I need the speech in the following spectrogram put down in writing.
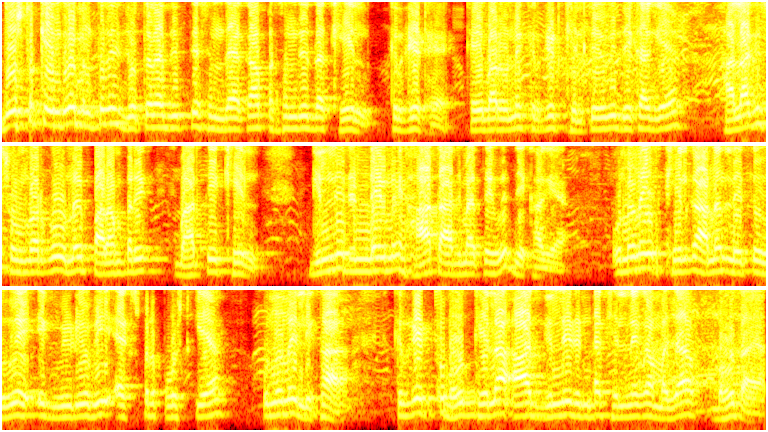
दोस्तों, केंद्रीय मंत्री ज्योतिरादित्य सिंधिया का पसंदीदा खेल क्रिकेट है। कई बार उन्हें क्रिकेट खेलते हुए देखा गया हालाँकि सोमवार को उन्हें पारंपरिक भारतीय खेल गिल्ली डंडे में हाथ आजमाते हुए देखा गया। उन्होंने इस खेल का आनंद लेते हुए एक वीडियो भी एक्स पर पोस्ट किया। उन्होंने लिखा, क्रिकेट तो बहुत खेला, आज गिल्ली डंडा खेलने का मज़ा बहुत आया।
